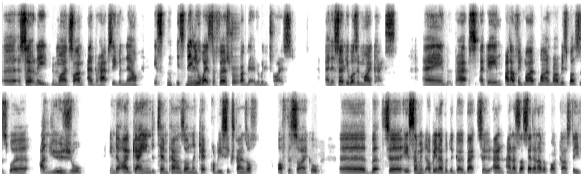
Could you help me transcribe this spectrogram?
Uh, certainly in my time, and perhaps even now, it's it's nearly always the first drug that everybody tries, and it certainly was in my case. And perhaps again, I don't think my my, my responses were unusual in that I gained ten pounds on and kept probably six pounds off off the cycle. Uh, but uh, it's something I've been able to go back to. And and as I said, another podcast, Steve,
